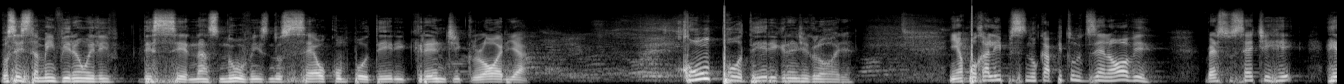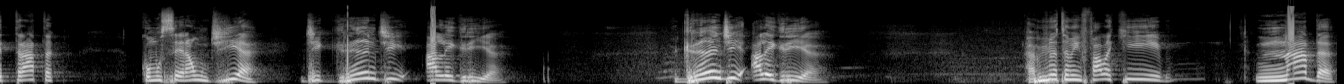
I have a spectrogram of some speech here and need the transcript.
vocês também virão ele descer nas nuvens no céu com poder e grande glória. Com poder e grande glória. Em Apocalipse, no capítulo 19, verso 7, re, retrata como será um dia de grande alegria. Grande alegria. A Bíblia também fala que nada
